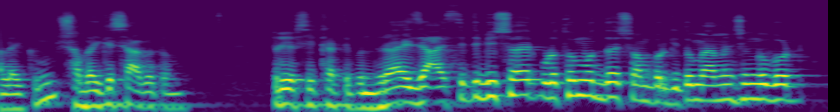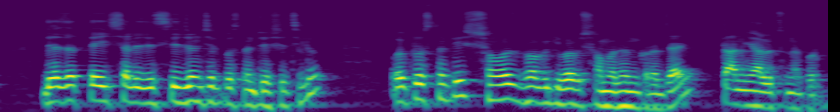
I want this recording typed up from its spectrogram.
আলাইকুম, সবাইকে স্বাগতম। প্রিয় শিক্ষার্থী বন্ধুরা, এই যে আইসিটি বিষয়ের প্রথম অধ্যায় সম্পর্কিত ময়মনসিংহ বোর্ড দু হাজার তেইশ সালে যে সৃজনশীল প্রশ্নটি এসেছিল, ওই প্রশ্নটি সহজভাবে কীভাবে সমাধান করা যায় তা নিয়ে আলোচনা করব।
